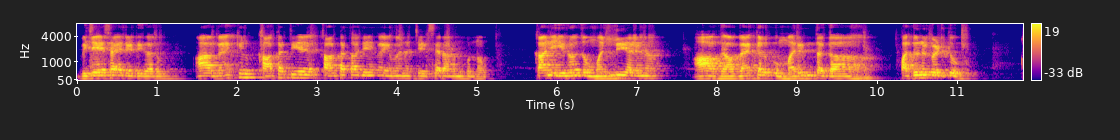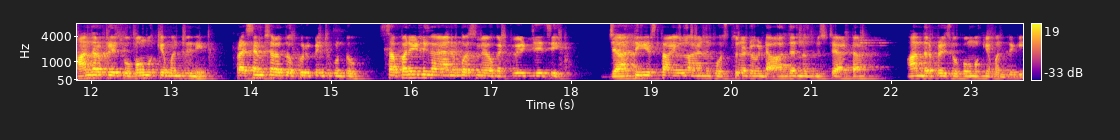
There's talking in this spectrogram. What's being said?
విజయసాయి రెడ్డి గారు ఆ వ్యాఖ్యలు కాకతీయ కాకతాళీయంగా ఏమైనా చేశారా అనుకున్నాం. కానీ ఈరోజు మళ్ళీ ఆయన ఆ వ్యాఖ్యలకు మరింతగా పదును పెడుతూ ఆంధ్రప్రదేశ్ ఉప ముఖ్యమంత్రిని ప్రశంసలతో కురిపించుకుంటూ సపరేట్గా ఆయన కోసమే ఒక ట్వీట్ చేసి జాతీయ స్థాయిలో ఆయనకు వస్తున్నటువంటి ఆదరణ దృష్ట్యా అట ఆంధ్రప్రదేశ్ ఉప ముఖ్యమంత్రికి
